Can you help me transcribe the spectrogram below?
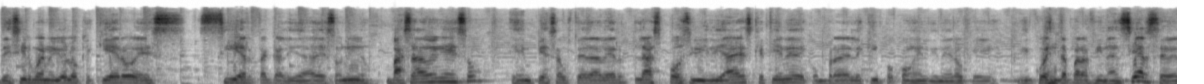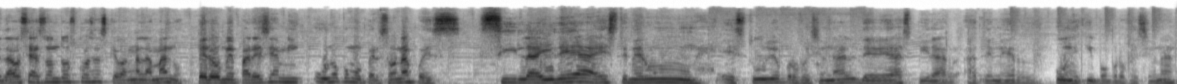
decir, bueno, yo lo que quiero es cierta calidad de sonido. Basado en eso, empieza usted a ver las posibilidades que tiene de comprar el equipo con el dinero que, cuenta para financiarse, ¿verdad? O sea, son dos cosas que van a la mano. Pero me parece a mí, uno como persona, pues si la idea es tener un estudio profesional, debe aspirar a tener un equipo profesional.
